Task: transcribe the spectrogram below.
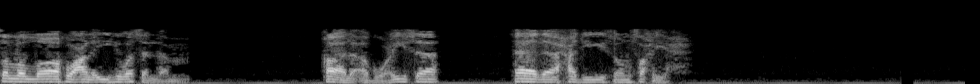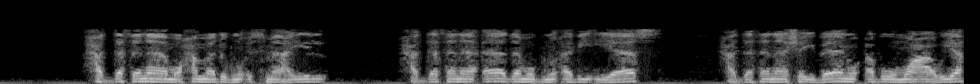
صلى الله عليه وسلم. قال أبو عيسى هذا حديث صحيح. حدثنا محمد بن إسماعيل حدثنا آدم بن أبي إياس حدثنا شيبان أبو معاوية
